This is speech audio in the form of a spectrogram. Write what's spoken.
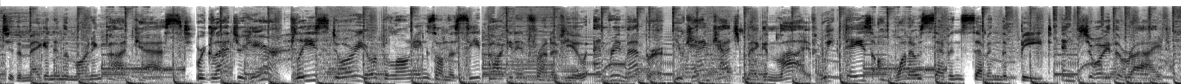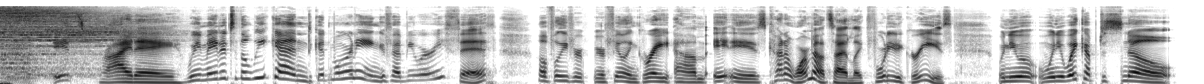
to the Megan in the Morning podcast. We're glad you're here. Please store your belongings on the seat pocket in front of you. And remember, you can catch Megan live weekdays on 1077 The Beat. Enjoy the ride. It's Friday. We made it to the weekend. Good morning, February 5th. Hopefully you're, you're feeling great. Um, it is kind of warm outside, like 40 degrees. When you when you wake up to snow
